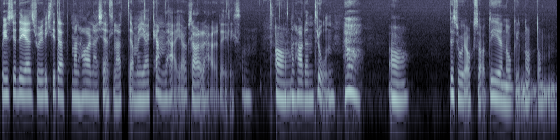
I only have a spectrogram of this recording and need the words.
Men just det, jag tror det är viktigt att man har den här känslan att ja, men jag kan det här, jag klarar det här. Det är liksom, Ja. Att man har den tron. Ja, det tror jag också. Det är nog no- de...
